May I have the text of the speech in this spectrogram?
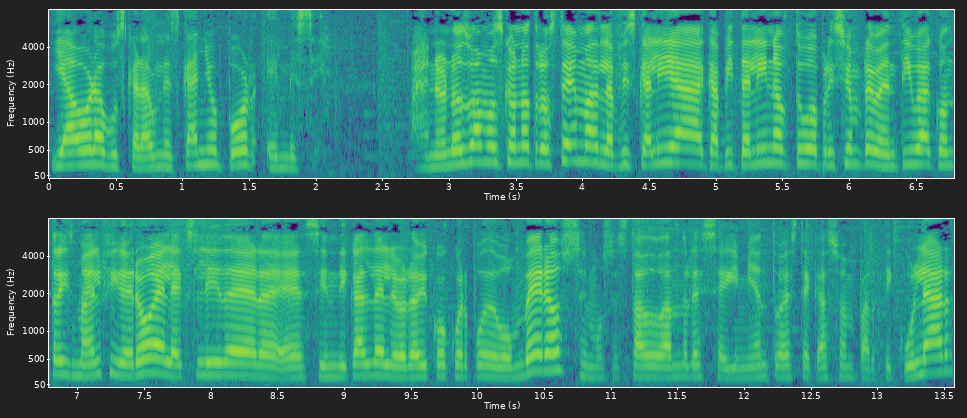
y ahora buscará un escaño por MC. Bueno, nos vamos con otros temas. La Fiscalía Capitalina obtuvo prisión preventiva contra Ismael Figueroa, el ex líder eh, sindical del heroico Cuerpo de Bomberos. Hemos estado dándole seguimiento a este caso en particular.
